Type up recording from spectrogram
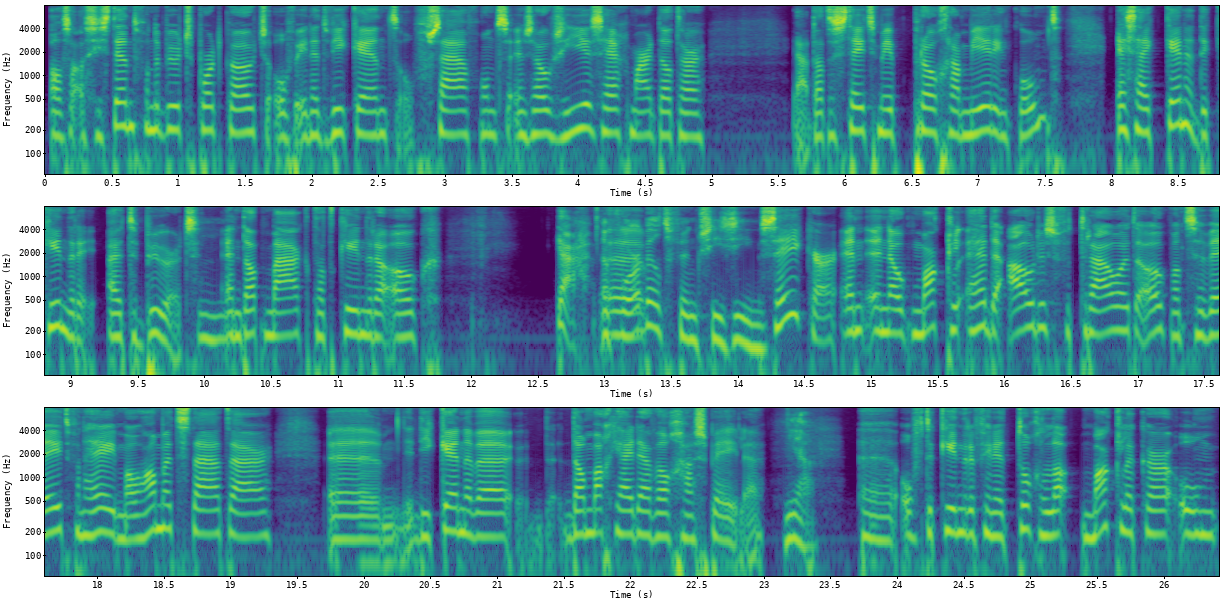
als assistent van de buurtsportcoach of in het weekend of s avonds. En zo zie je zeg maar dat er, ja, dat er steeds meer programmering komt. En zij kennen de kinderen uit de buurt. Mm. En dat maakt dat kinderen ook ja, een uh, voorbeeldfunctie zien. Zeker. En, en ook makkelijk, hè, de ouders vertrouwen het ook, want ze weten van hé, hey, Mohammed staat daar, uh, die kennen we, dan mag jij daar wel gaan spelen. Ja. Uh, of de kinderen vinden het toch makkelijker om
